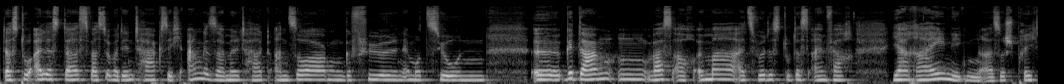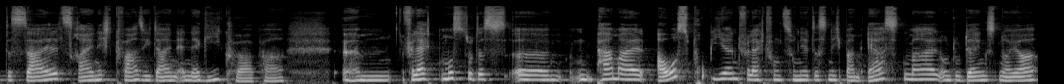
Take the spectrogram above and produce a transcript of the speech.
dass du alles das, was über den Tag sich angesammelt hat, an Sorgen, Gefühlen, Emotionen, äh, Gedanken, was auch immer, als würdest du das einfach ja reinigen. Also sprich, das Salz reinigt quasi deinen Energiekörper. Ähm, vielleicht musst du das äh, ein paar Mal ausprobieren, vielleicht funktioniert das nicht beim ersten Mal und du denkst, naja,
